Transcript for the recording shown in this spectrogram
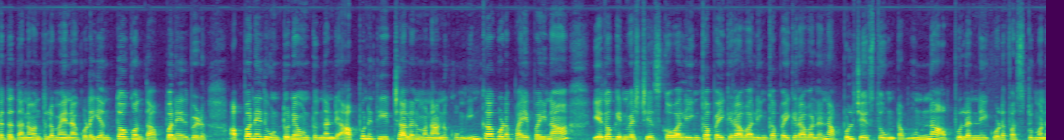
పెద్ద ధనవంతులమైనా కూడా ఎంతో కొంత అప్పు అనేది పెడు అప్పు అనేది ఉంటూనే ఉంటుందండి. అప్పుని తీర్చాలని మనం అనుకోం ఇంకా కూడా పై పైన ఏదో ఒక ఇన్వెస్ట్ చేసుకోవాలి ఇంకా పైకి రావాలి ఇంకా పైకి రావాలని అప్పులు చేస్తూ ఉంటాం. ఉన్న అప్పులన్నీ కూడా ఫస్ట్ మన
